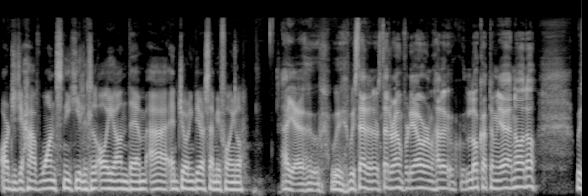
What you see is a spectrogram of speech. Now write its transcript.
or did you have one sneaky little eye on them uh, during their semi final? Ah, yeah, we we stayed stayed around for the hour and had a look at them. Yeah, no, no, we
